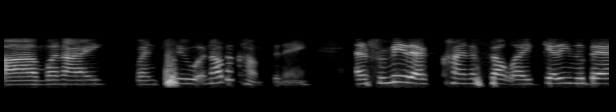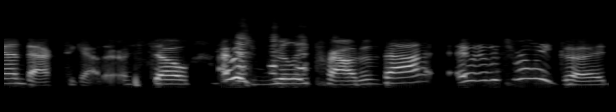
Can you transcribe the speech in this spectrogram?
um, when I went to another company. And for me, that kind of felt like getting the band back together. So I was really proud of that. It, it was really good.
